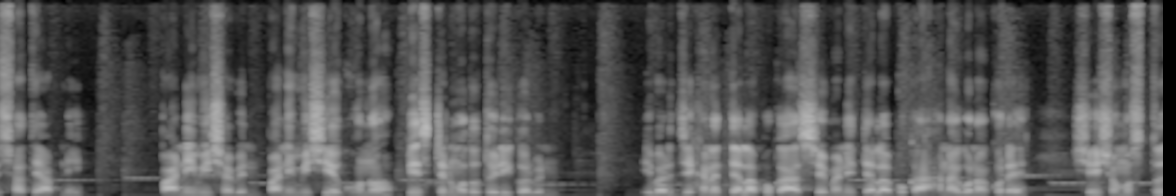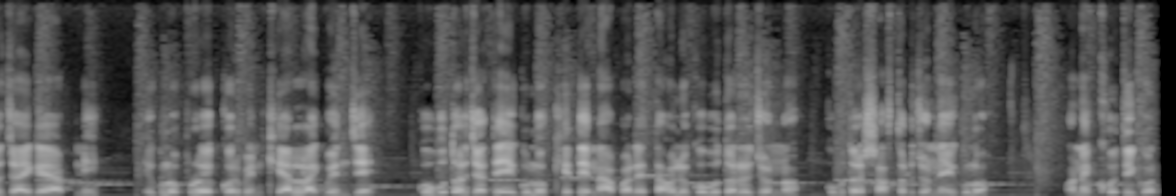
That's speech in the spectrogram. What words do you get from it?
এর সাথে আপনি পানি মিশাবেন। পানি মিশিয়ে ঘন পেস্টের মতো তৈরি করবেন। এবার যেখানে তেলাপোকা আসে মানে তেলাপোকা আনাগোনা করে, সেই সমস্ত জায়গায় আপনি এগুলো প্রয়োগ করবেন। খেয়াল রাখবেন যে কবুতর যাতে এগুলো খেতে না পারে, তাহলে কবুতরের জন্য, কবুতরের স্বাস্থ্যের জন্য এগুলো অনেক ক্ষতিকর।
